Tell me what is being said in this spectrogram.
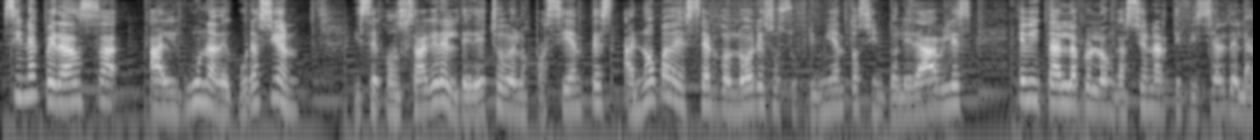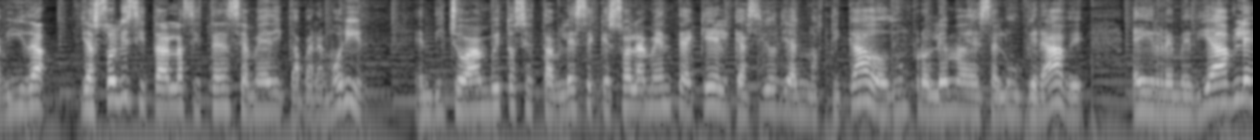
sin esperanza alguna de curación, y se consagra el derecho de los pacientes a no padecer dolores o sufrimientos intolerables, evitar la prolongación artificial de la vida y a solicitar la asistencia médica para morir. En dicho ámbito se establece que solamente aquel que ha sido diagnosticado de un problema de salud grave e irremediable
